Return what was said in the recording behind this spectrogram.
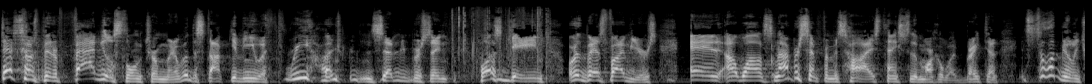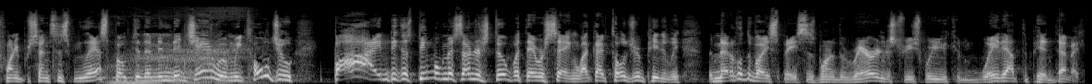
Dexcom's been a fabulous long term winner with the stock giving you a 370% plus gain over the past five years. And uh, while it's 9% from its highs, thanks to the market wide breakdown, it's still up nearly 20% since we last spoke to them in mid January when we told you buy because people misunderstood what they were saying. Like I've told you repeatedly, the medical device space is one of the rare industries where you can wait out the pandemic.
